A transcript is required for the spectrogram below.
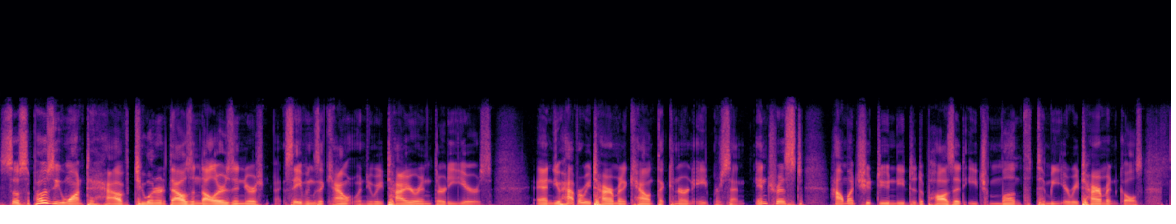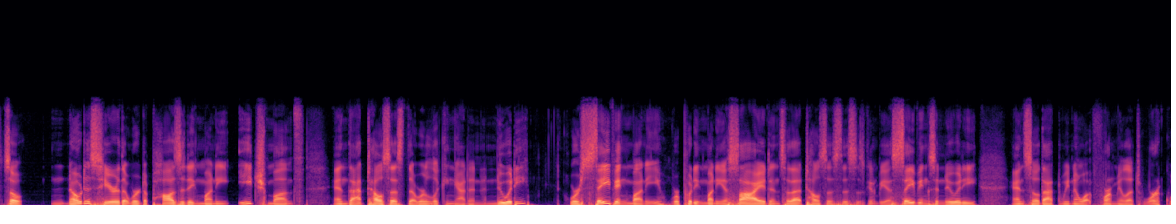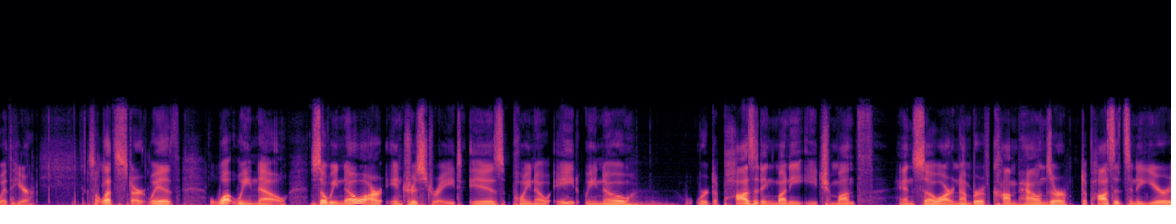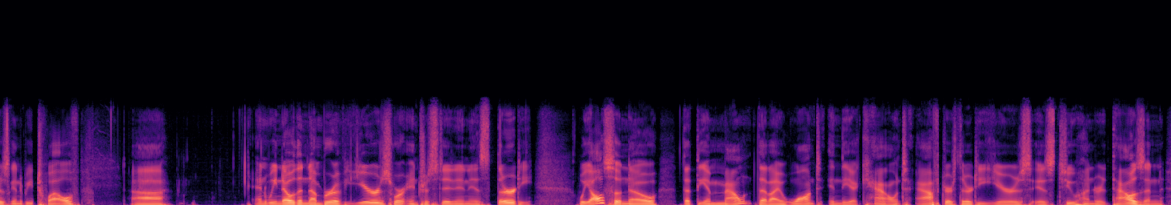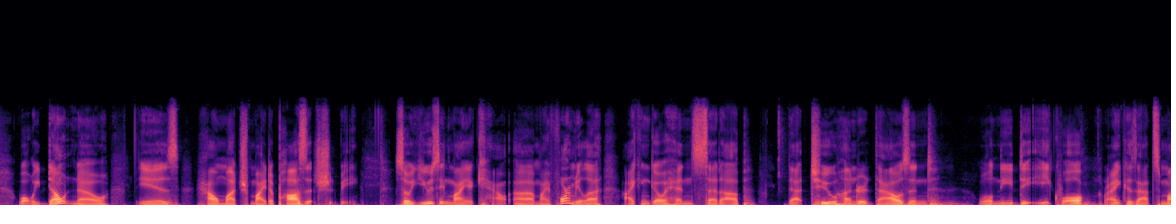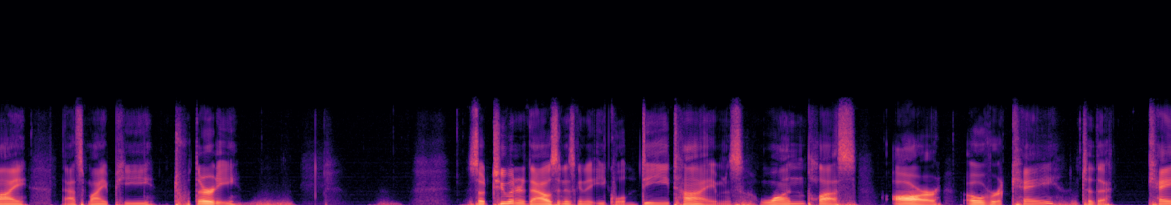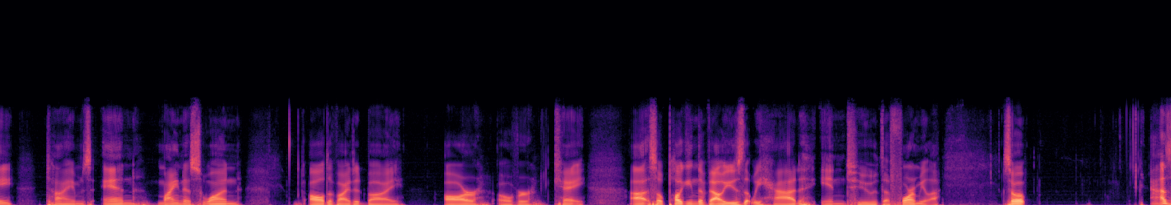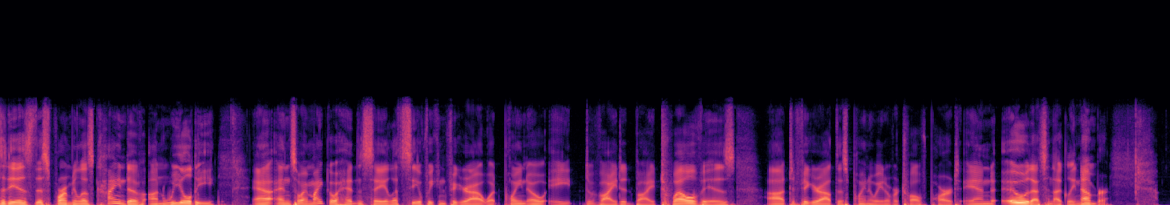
So suppose you want to have $200,000 in your savings account when you retire in 30 years. And you have a retirement account that can earn 8% interest. How much you do need to deposit each month to meet your retirement goals. So notice here that we're depositing money each month, and that tells us that we're looking at an annuity. We're saving money, we're putting money aside, and so that tells us this is going to be a savings annuity, and so that we know what formula to work with here. So let's start with what we know. So we know our interest rate is 0.08. We know we're depositing money each month, and so our number of compounds or deposits in a year is going to be 12. Uh, and we know the number of years we're interested in is 30. We also know that the amount that I want in the account after 30 years is 200,000. What we don't know is how much my deposit should be. So using my account, uh, my formula, I can go ahead and set up that 200,000 will need to equal, right? Because that's my, that's my P30. So 200,000 is going to equal d times 1 plus r over k to the k times n minus 1, all divided by r over k. Uh, so plugging the values that we had into the formula. So as it is, this formula is kind of unwieldy, uh, and so I might go ahead and say, let's see if we can figure out what 0.08 divided by 12 is, uh, to figure out this 0.08 over 12 part, and oh, that's an ugly number.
